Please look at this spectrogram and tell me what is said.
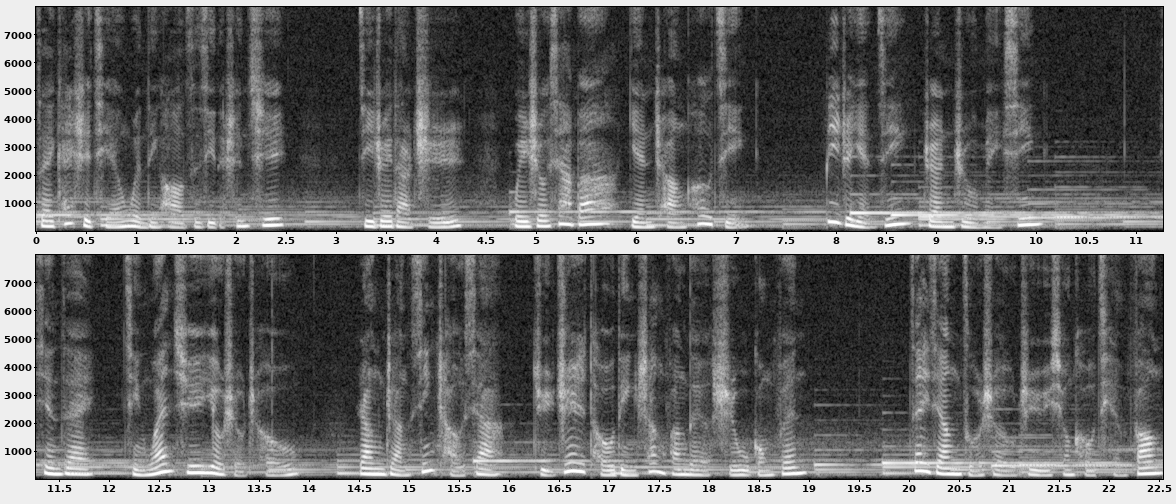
在开始前稳定好自己的身躯，脊椎打直，微收下巴，延长后颈，闭着眼睛专注眉心。现在，请弯曲右手肘，让掌心朝下举至头顶上方的十五公分。再将左手置于胸口前方，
